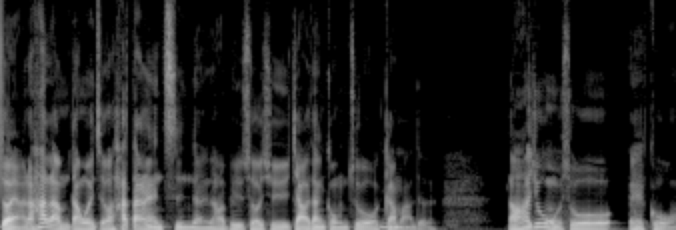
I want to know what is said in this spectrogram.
对啊，那他来我们单位之后，他当然只能，然后比如说去加油站工作干嘛的，然后他就问我说：“哎，哥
